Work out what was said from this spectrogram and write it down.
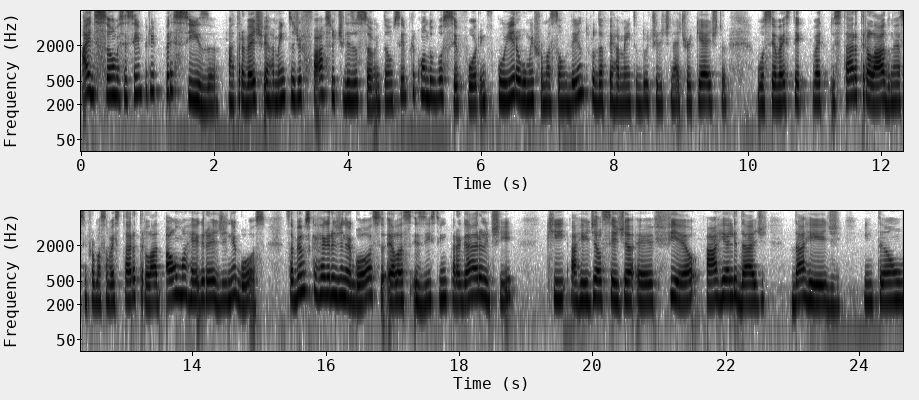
A edição vai ser sempre precisa, através de ferramentas de fácil utilização. Então, sempre quando você for incluir alguma informação dentro da ferramenta do Utility Network Editor, você vai, ter, vai estar atrelado, né, essa informação vai estar atrelada a uma regra de negócio. Sabemos que a regra de negócio, elas existem para garantir que a rede ela seja é, fiel à realidade da rede. Então,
